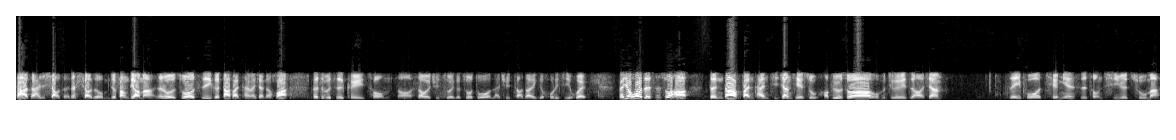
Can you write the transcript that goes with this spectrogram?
大的还是小的？那小的我们就放掉嘛。那如果说是一个大反弹来讲的话，那是不是可以从哦稍微去做一个做多来去找到一个获利机会？那又或者是说哈？等到反弹即将结束，好，譬如说我们举个例子，好像这一波前面是从七月初嘛，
